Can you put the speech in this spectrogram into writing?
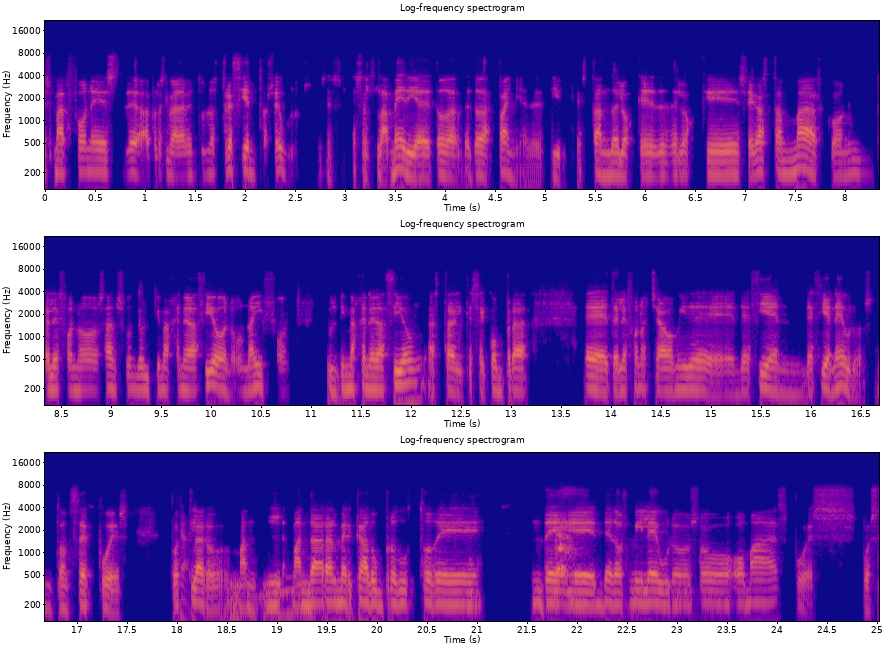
smartphones es de aproximadamente unos 300 euros. Esa es, la media de toda, de toda España. Es decir, que están de los que, desde los que se gastan más con un teléfono Samsung de última generación o un iPhone de última generación hasta el que se compra eh, teléfonos Xiaomi de, de, 100, de 100 euros. Entonces, pues, pues claro, mandar al mercado un producto de de, de 2.000 euros o, más, pues, pues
